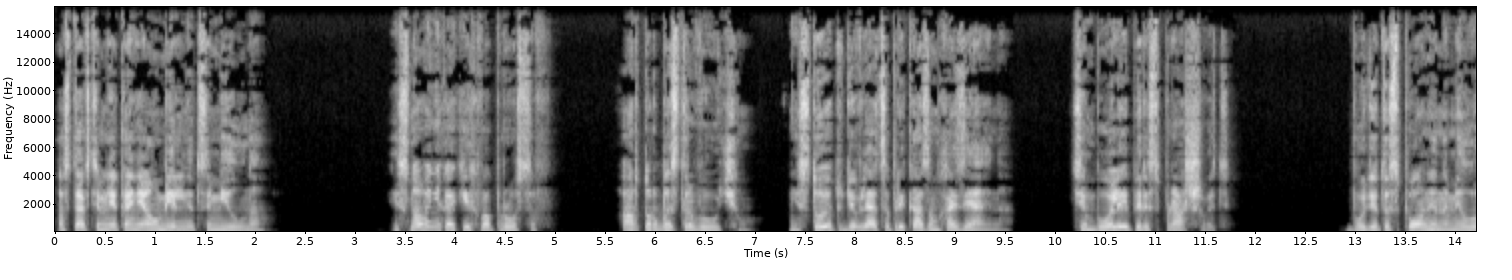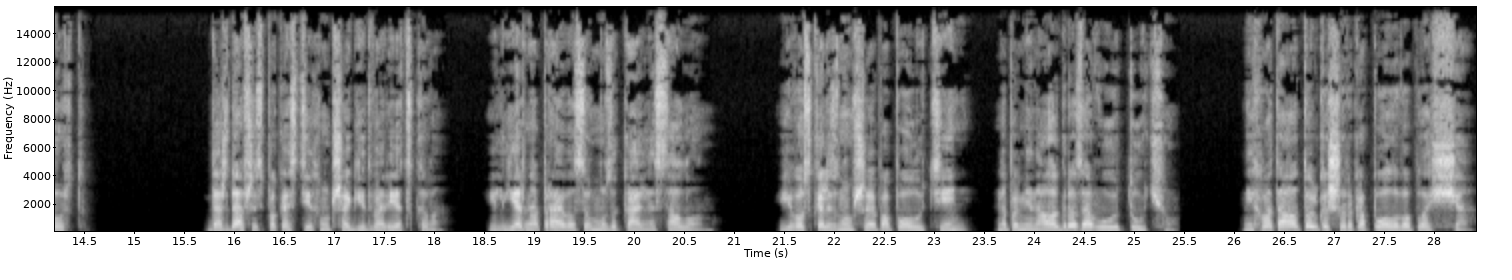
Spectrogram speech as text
оставьте мне коня у мельницы Милна. И снова никаких вопросов. Артур быстро выучил. Не стоит удивляться приказам хозяина. Тем более переспрашивать. «Будет исполнено, милорд». Дождавшись, пока стихнут шаги дворецкого, Ильер направился в музыкальный салон. Его скользнувшая по полу тень напоминала грозовую тучу. Не хватало только широкополого плаща,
